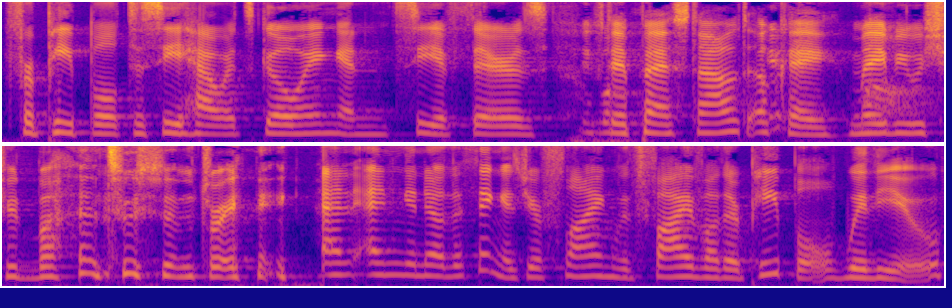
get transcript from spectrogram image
for people to see how it's going and see if there's. If they passed out, okay, if, maybe we should buy, do some training. And, and, you know, the thing is, you're flying with five other people with you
